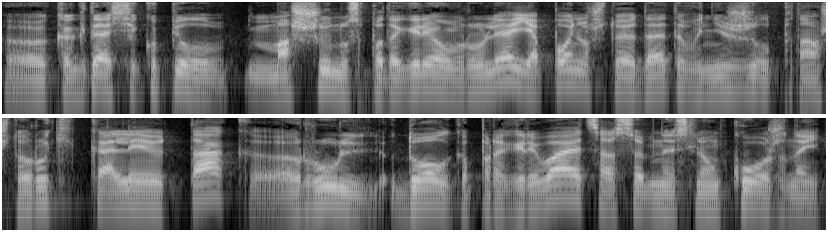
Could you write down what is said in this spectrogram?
э, когда я себе купил машину с подогревом руля, я понял, что я до этого не жил, потому что руки колеют так, руль долго прогревается, особенно если он кожаный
